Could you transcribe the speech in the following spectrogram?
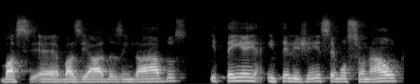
base, é, baseadas em dados e tenha inteligência emocional,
